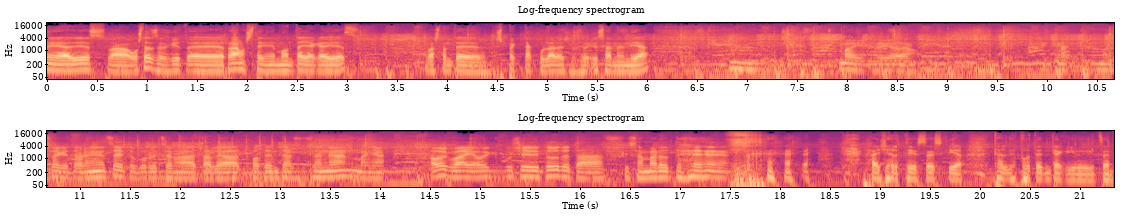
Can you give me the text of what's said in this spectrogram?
E, adibidez, ba, gustatzen ez dut, e, Ramsteinen montaiak adibidez, bastante espektakulares iz- izanen dira. Bai, egia da. Bai, mazak eta horrein ez zaitu kurritzen nola talde bat potentea zuzenean, baina hauek bai, hauek ikusi ditut eta izan behar dute Aierti ez zaizkio talde potenteak iruditzen.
